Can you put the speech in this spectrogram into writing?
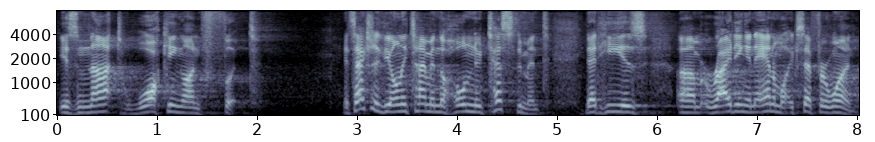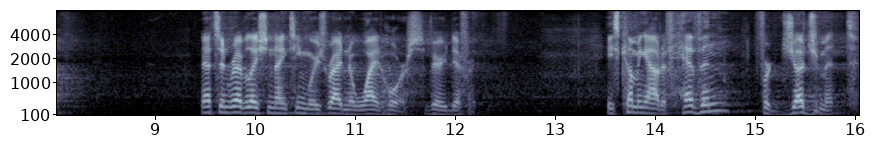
is not walking on foot. It's actually the only time in the whole New Testament that he is um, riding an animal, except for one. That's in Revelation 19, where he's riding a white horse, very different. He's coming out of heaven for judgment.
